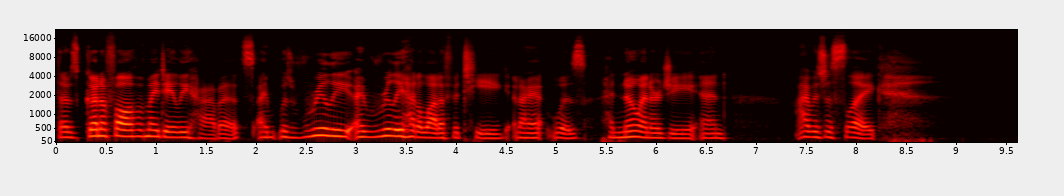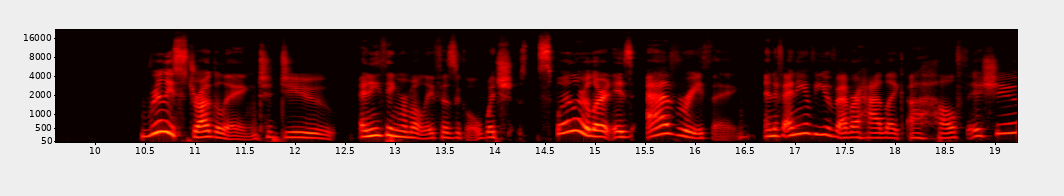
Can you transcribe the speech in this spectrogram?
that i was gonna fall off of my daily habits. I was really i really had a lot of fatigue and i was had no energy and i was just like really struggling to do anything remotely physical, which spoiler alert is everything. And if any of you have ever had like a health issue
